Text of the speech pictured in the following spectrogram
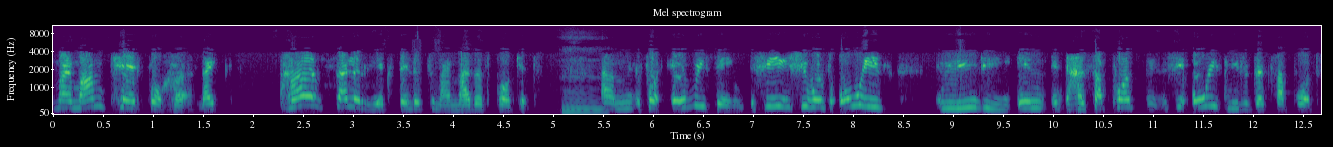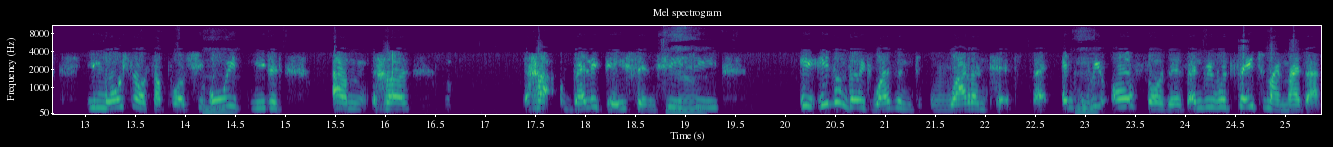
my mom cared for her. Like her salary extended to my mother's pocket Mm. um, for everything. She she was always needy in, in her support. She always needed that support, emotional support. She always needed um, her her validation. She Yeah. she even though it wasn't warranted, uh, and Yeah. we all saw this, and we would say to my mother,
